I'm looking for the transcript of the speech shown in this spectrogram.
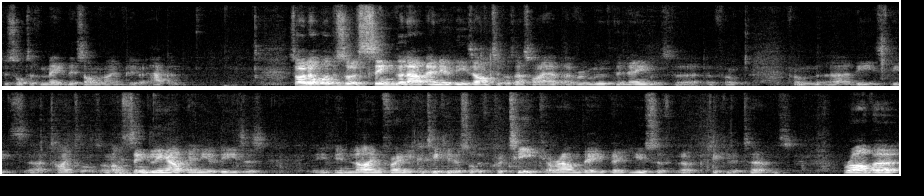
to sort of make this online pivot happen. So I don't want to sort of single out any of these articles, that's why I have, I've removed the names uh, from, from uh, these, these uh, titles. I'm not singling out any of these as in line for any particular sort of critique around the, the use of uh, particular terms. Rather,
